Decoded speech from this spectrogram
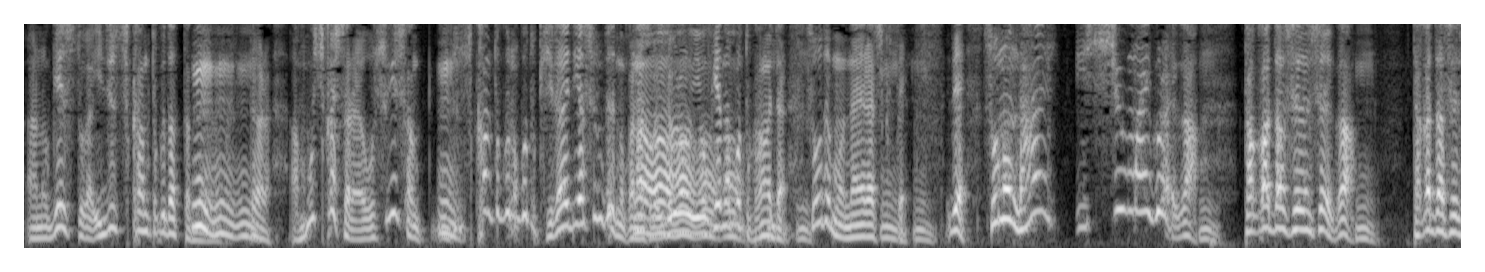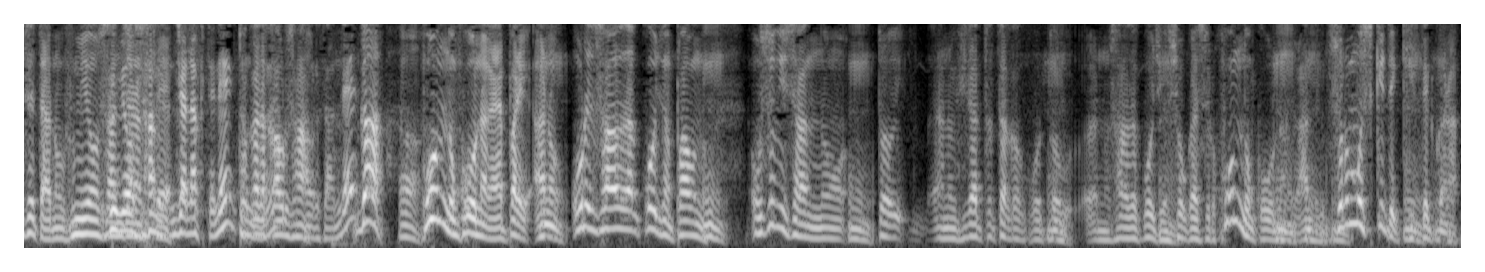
あの、ゲストが井筒監督だったんだよ。うんうんうん。だから、あ、もしかしたらおすぎさん、井筒監督のこと嫌いで休んでんのかなとか、いろいろ余計なこと考えたら、そうでもないらしくて。で、その何、一週前ぐらいが、高田先生が、高田先生ってあの、文雄さんじゃなくて、文雄さんじゃなくてね高田薫さん。薫さんね。がうん、本のコーナーがやっぱり、あの、俺沢田浩二のパオの、おすぎさんの、と、あの、平田孝子と、あの、沢田浩二が紹介する本のコーナーがあるんだけど、それも好きで聞いてるから、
